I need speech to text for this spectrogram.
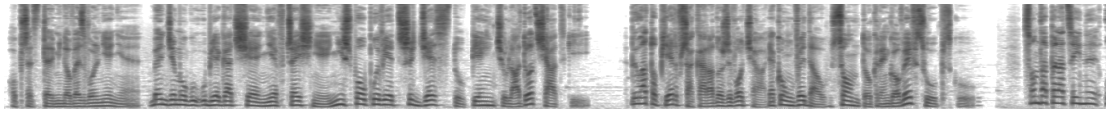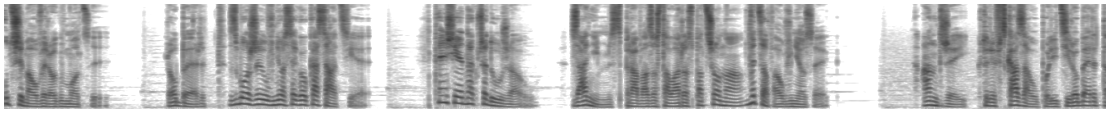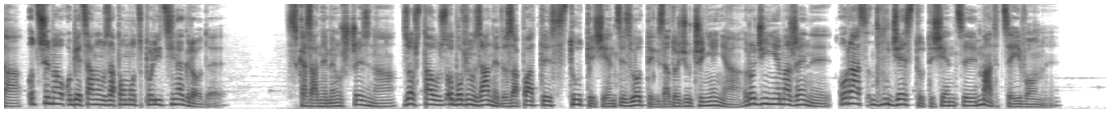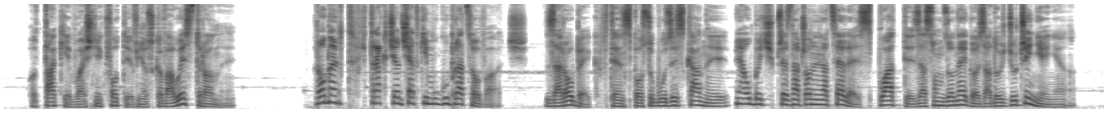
O przedterminowe zwolnienie będzie mógł ubiegać się nie wcześniej niż po upływie 35 lat od siatki. Była to pierwsza kara dożywocia, jaką wydał Sąd Okręgowy w Słupsku. Sąd apelacyjny utrzymał wyrok w mocy. Robert złożył wniosek o kasację. Ten się jednak przedłużał. Zanim sprawa została rozpatrzona, wycofał wniosek. Andrzej, który wskazał policji Roberta, otrzymał obiecaną za pomoc policji nagrodę. Skazany mężczyzna został zobowiązany do zapłaty 100 tysięcy złotych za dośćuczynienia rodzinie Marzeny oraz 20 tysięcy matce Iwony. O takie właśnie kwoty wnioskowały strony. Robert w trakcie odsiadki mógł pracować. Zarobek w ten sposób uzyskany miał być przeznaczony na cele spłaty zasądzonego zadośćuczynienia.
